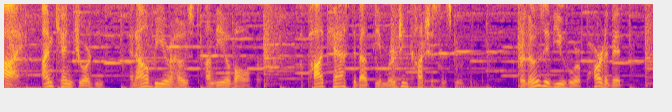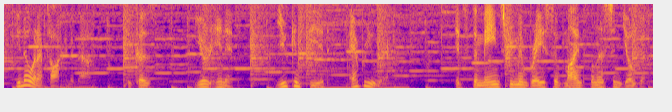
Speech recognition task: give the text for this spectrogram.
Hi, I'm Ken Jordan, and I'll be your host on The Evolver, a podcast about the emerging consciousness movement. For those of you who are part of it, you know what I'm talking about because you're in it. You can see it everywhere. It's the mainstream embrace of mindfulness and yoga,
